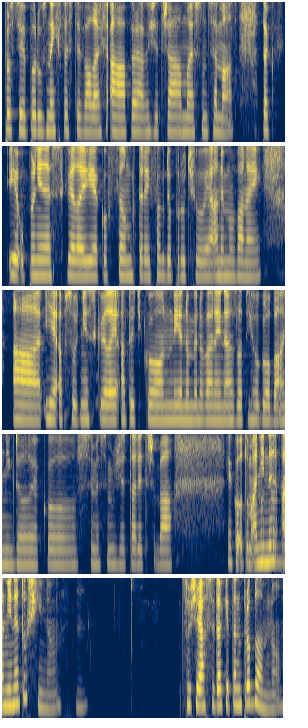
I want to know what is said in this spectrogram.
prostě po různých festivalech a právě, že třeba Moje slunce mat, tak je úplně skvělý jako film, který fakt doporučuji, je animovaný a je absolutně skvělý a teď je nominovaný na Zlatýho globa a nikdo jako si myslím, že tady třeba jako o tom ani, ne, ani netuší, no. Hm. Což je asi taky ten problém, no.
